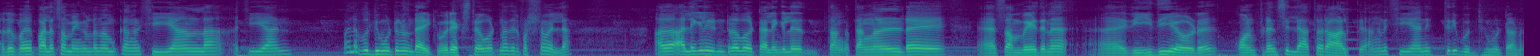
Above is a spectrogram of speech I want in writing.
അത് പല സമയങ്ങളിലും നമുക്ക് അങ്ങനെ ചെയ്യാനുള്ള ചെയ്യാൻ പല ബുദ്ധിമുട്ടുകളുണ്ടായിരിക്കും ഒരു എക്സ്ട്രോവേർട്ടിന് അതൊരു പ്രശ്നമില്ല. അത് അല്ലെങ്കിൽ ഇൻട്രോവേർട്ട് അല്ലെങ്കിൽ തങ്ങളുടെ സംവേദന രീതിയോട് കോൺഫിഡൻസ് ഇല്ലാത്ത ഒരാൾക്ക് അങ്ങനെ ചെയ്യാൻ ഇത്തിരി ബുദ്ധിമുട്ടാണ്.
